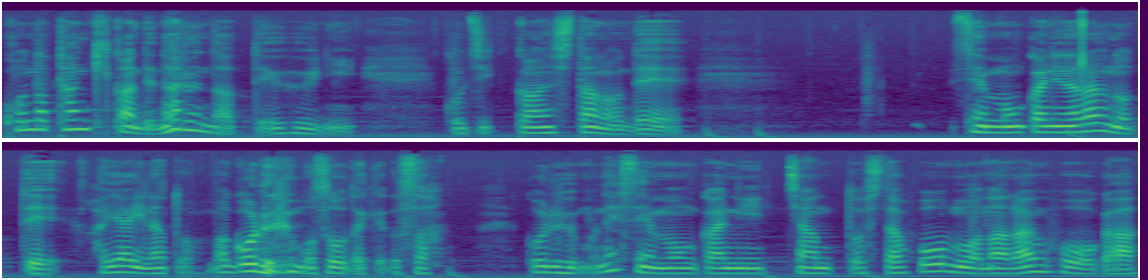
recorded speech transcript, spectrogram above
こんな短期間でなるんだっていうふうにこう実感したので専門家に習うのって早いなと、まあ、ゴルフもそうだけどさゴルフもね専門家にちゃんとしたフォームを習う方が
